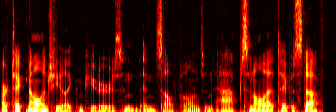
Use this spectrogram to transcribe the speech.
our technology, like computers and, and cell phones and apps and all that type of stuff.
